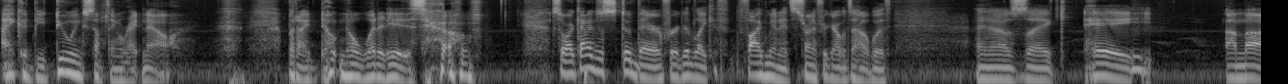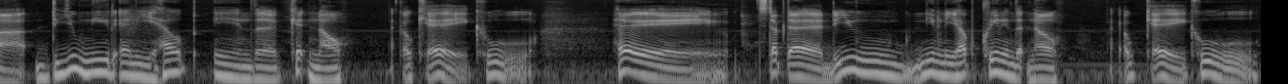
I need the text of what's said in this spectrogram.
I could be doing something right now, but I don't know what it is. so I kind of just stood there for a good like five minutes trying to figure out what to help with. And I was like, hey, Ama, do you need any help in the kitchen? No. Like, okay, cool. Hey, stepdad, do you need any help cleaning that? No. Like, okay, cool.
